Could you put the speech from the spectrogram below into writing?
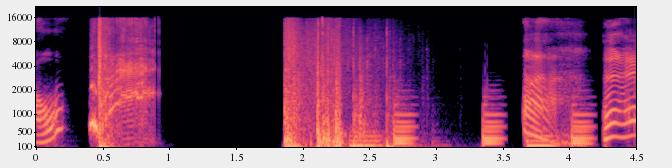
ảo à, ê, ê.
